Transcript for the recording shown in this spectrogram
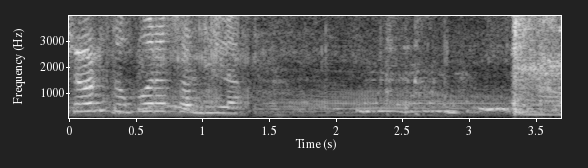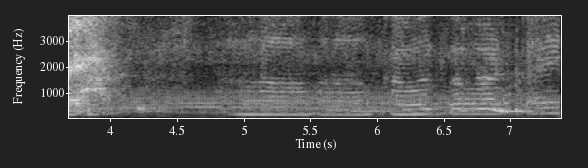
सोड तू पुरं सोड दिलं खावंसं वाटतंय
